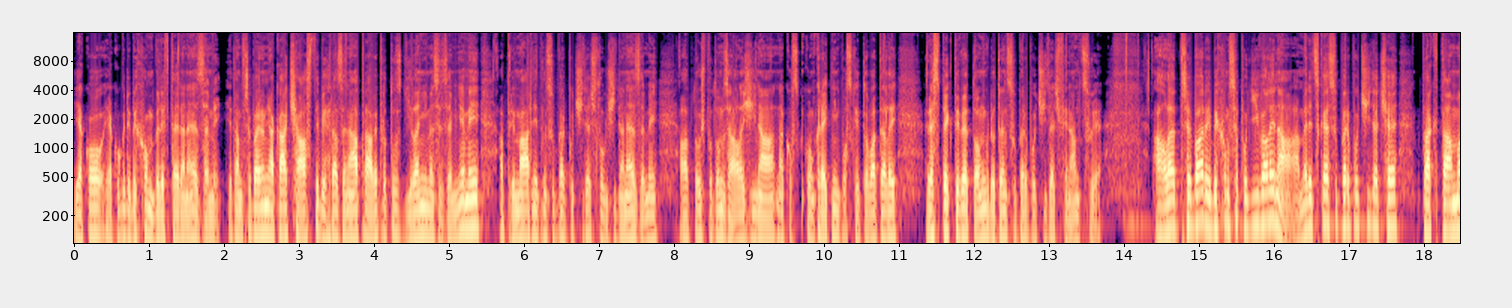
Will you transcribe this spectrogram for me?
jako, jako kdybychom byli v té dané zemi. Je tam třeba jenom nějaká část vyhrazená právě pro to sdílení mezi zeměmi a primárně ten superpočítač slouží dané zemi, ale to už potom záleží na, na konkrétním poskytovateli, respektive tom, kdo ten superpočítač financuje. Ale třeba, kdybychom se podívali na americké superpočítače, tak tam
